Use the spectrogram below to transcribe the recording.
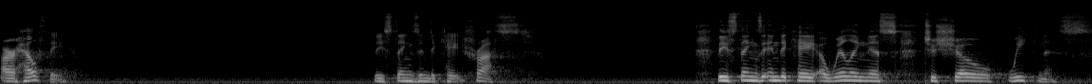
are healthy. These things indicate trust. These things indicate a willingness to show weakness.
